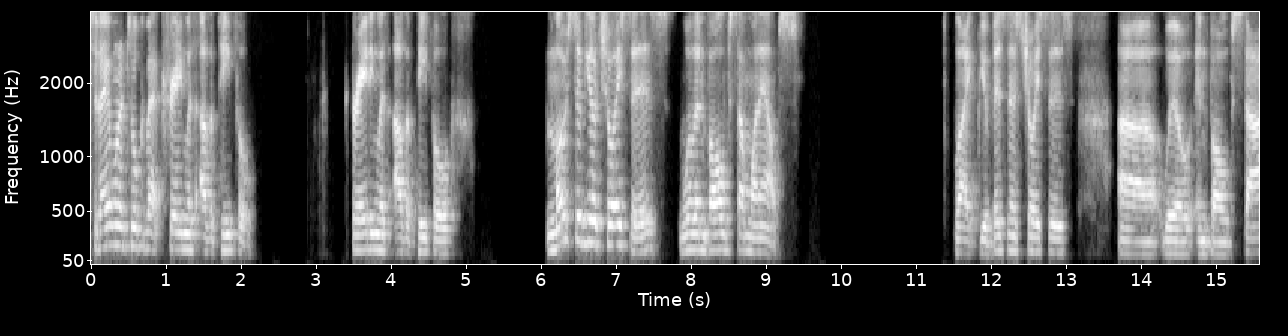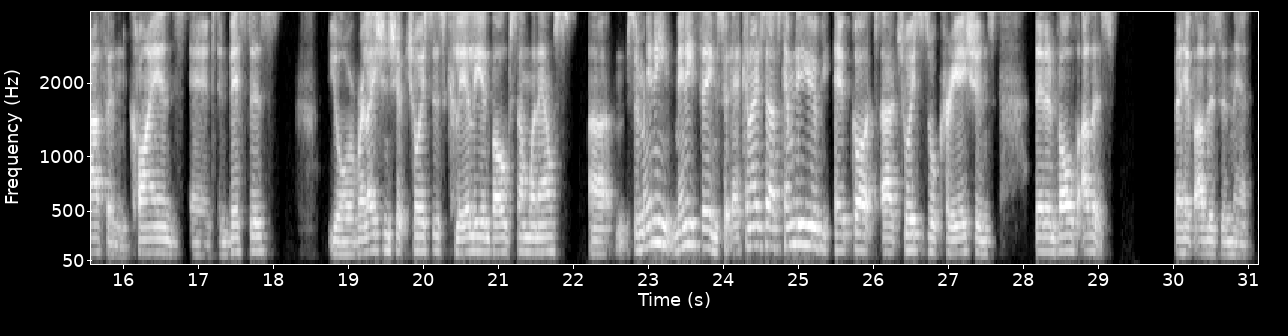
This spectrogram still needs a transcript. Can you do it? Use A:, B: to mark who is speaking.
A: today I want to talk about creating with other people. Creating with other people. Most of your choices will involve someone else. Like your business choices uh, will involve staff and clients and investors. Your relationship choices clearly involve someone else. Uh, so many, many things. So uh, can I just ask, how many of you have, have got uh, choices or creations that involve others? They have others in there.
